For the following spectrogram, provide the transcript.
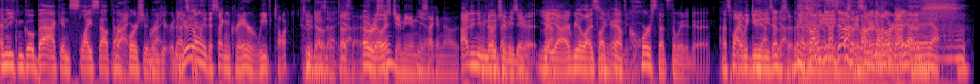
and then you can go back and slice out that Right, portion right. and get rid of. That's You're it. only the second creator we've talked to Who does though, that, does yeah. that. Oh, The first really? is Jimmy, and Yeah. the second now. I didn't even know Jimmy did it. Yeah. But yeah, I realized like, Jimmy yeah, and of course that's the way to do it. That's why Yeah, we do yeah, these yeah. episodes. But that's why we do these episodes so we can learn. bit. Yeah, yeah, yeah.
